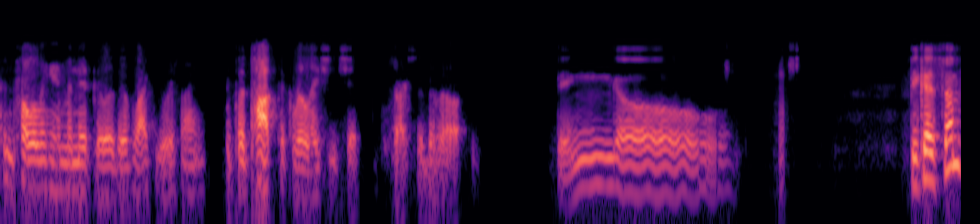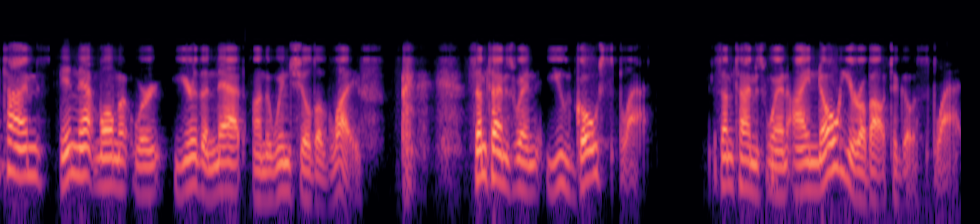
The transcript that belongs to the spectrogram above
controlling and manipulative, like you were saying. It's a toxic relationship that starts to develop. Bingo. Because sometimes in that moment where you're the gnat on the windshield of life, sometimes when you go splat, sometimes when I know you're about to go splat,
